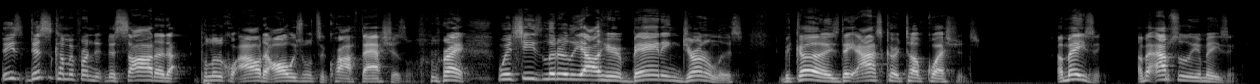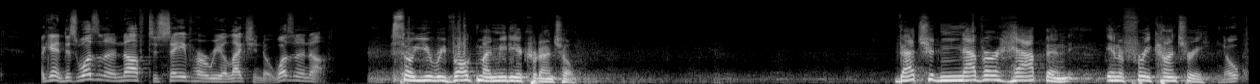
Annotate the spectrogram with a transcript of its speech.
these this is coming from the, the side of the political aisle that always wants to cry fascism, right? When she's literally out here banning journalists because they ask her tough questions. Amazing. I mean, absolutely amazing. Again, this wasn't enough to save her reelection, though. It wasn't enough. So you revoked my media credential. That should never happen in a free country. Nope.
